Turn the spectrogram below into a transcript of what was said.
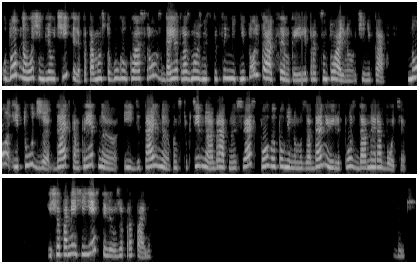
Удобно очень для учителя, потому что Google Classroom дает возможность оценить не только оценка или процентуального ученика, но и тут же дать конкретную и детальную конструктивную обратную связь по выполненному заданию или по сданной работе. Еще помехи есть или уже пропали? Лучше.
